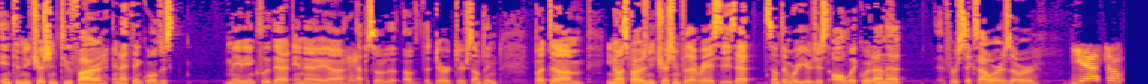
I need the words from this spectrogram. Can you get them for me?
into nutrition too far, and I think we'll just maybe include that in a uh, Mhm. episode of the, of the Dirt or something. But um, you know, as far as nutrition for that race, is that something where you're just all liquid on that for six hours, or Yeah, so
